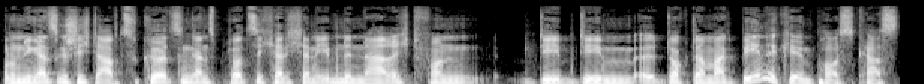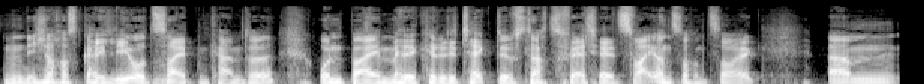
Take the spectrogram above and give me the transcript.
Und um die ganze Geschichte abzukürzen, ganz plötzlich hatte ich dann eben eine Nachricht von dem, dem äh, Dr. Mark Benecke im Postkasten, den ich noch aus Galileo-Zeiten kannte und bei Medical Detectives nachts für RTL 2 und so ein Zeug, ähm,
